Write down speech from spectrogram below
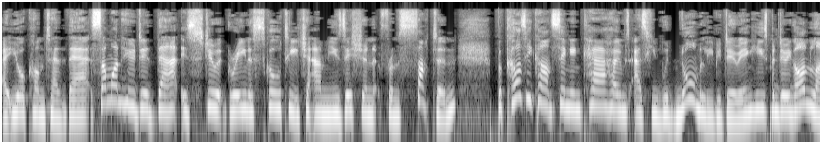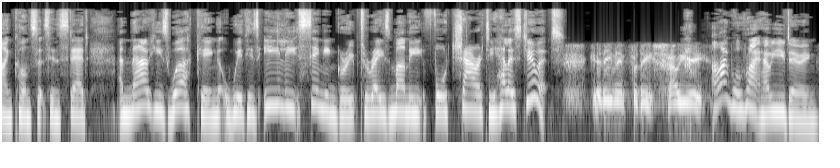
uh, your content there. Someone who did that is Stuart Green, a school teacher and musician from Sutton. Because he can't sing in care homes as he would normally be doing, he's been doing online concerts instead. And now he's working with his Ely singing group to raise money for charity. Hello, Stuart. Good evening, Fadis. How are you? I'm all right. How are you doing?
